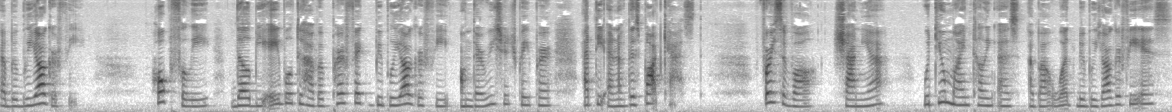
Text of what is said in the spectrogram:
a bibliography. Hopefully, they'll be able to have a perfect bibliography on their research paper at the end of this podcast. First of all, Shania, would you mind telling us about what bibliography is?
